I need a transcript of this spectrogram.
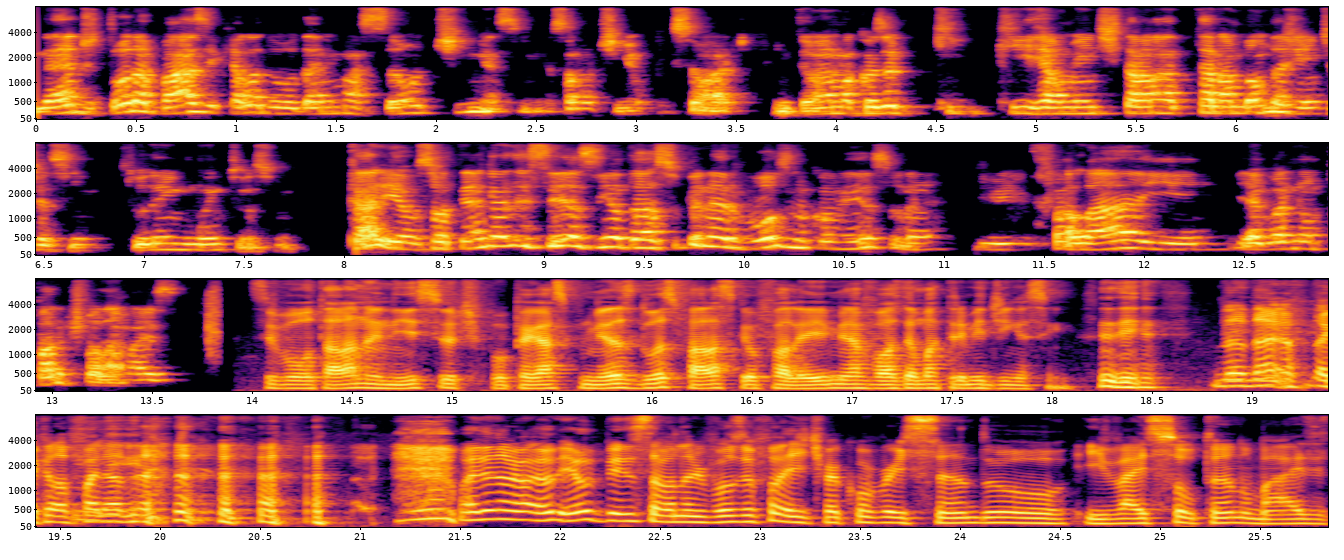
né, de toda a base aquela do, da animação eu tinha, assim, eu só não tinha o pixel art. Então é uma coisa que, que realmente tá, tá na mão da gente, assim, estudem muito, assim. Cara, eu só tenho a agradecer, assim, eu tava super nervoso no começo, né? De falar e, e agora não paro de falar mais. Se voltar lá no início, tipo, pegar as primeiras duas falas que eu falei, minha voz deu uma tremidinha, assim. Da, da, daquela falhada. Mas eu, eu, eu mesmo estava nervoso, eu falei, a gente vai conversando e vai soltando mais.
